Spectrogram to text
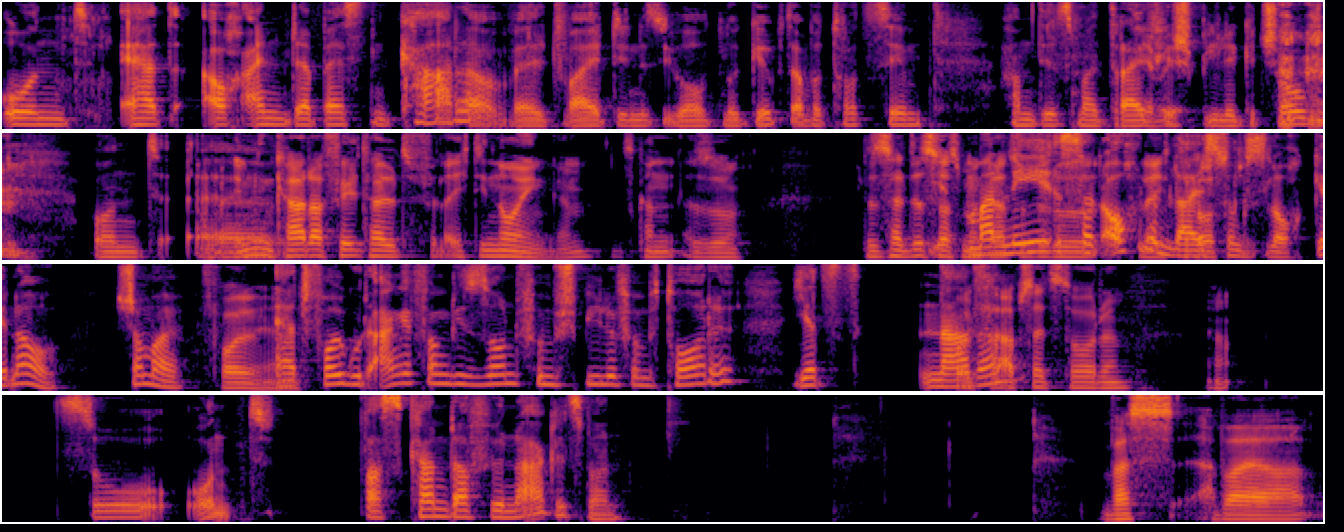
Und er hat auch einen der besten Kader weltweit, den es überhaupt nur gibt, aber trotzdem haben die jetzt mal drei, Ja, vier Spiele gechoked. Und In äh, dem Kader fehlt halt vielleicht die Neuen, gell? Das kann, also, das ist halt das, was man Mané ist halt auch in einem Leistungsloch, genau. Schau mal. Voll, ja. Er hat voll gut angefangen, die Saison, fünf Spiele, fünf Tore. Jetzt raus- Voll nada. Abseitstore. Ja. So, und was kann dafür Nagelsmann? Was aber,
